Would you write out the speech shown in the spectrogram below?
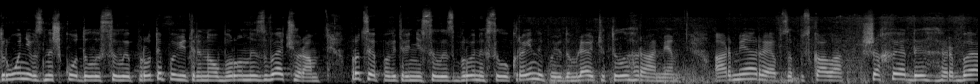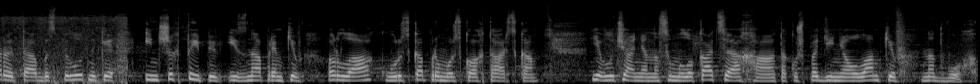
дронів знешкодили сили протиповітряної оборони з вечора. Про це повітряні сили збройних сил України повідомляють у телеграмі. Армія РФ запускала шахеди, гербери та безпілотники інших типів із напрямків Орла, Курська, Приморсько-Ахтарська. Є влучання на семи локаціях, а також падіння уламків на двох.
